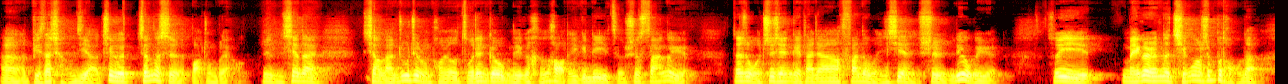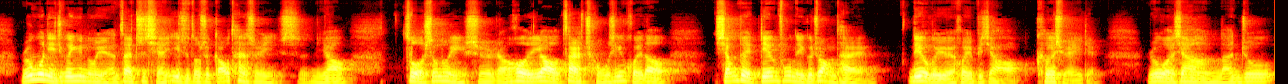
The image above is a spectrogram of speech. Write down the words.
呃比赛成绩啊？这个真的是保证不了。你，现在像兰珠这种朋友，昨天给我们的一个很好的一个例子是三个月，但是我之前给大家翻的文献是六个月，所以每个人的情况是不同的。如果你这个运动员在之前一直都是高碳水饮食，你要做生酮饮食，然后要再重新回到相对巅峰的一个状态。六个月会比较科学一点。如果像兰珠，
